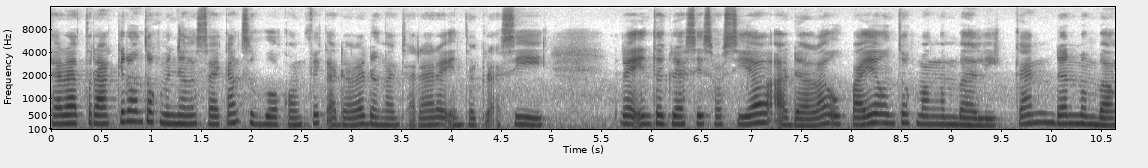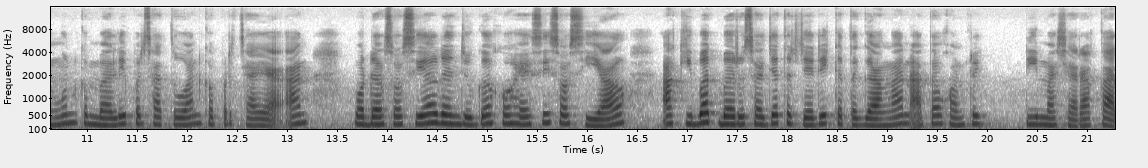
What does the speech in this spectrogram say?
Cara terakhir untuk menyelesaikan sebuah konflik adalah dengan cara reintegrasi. Reintegrasi sosial adalah upaya untuk mengembalikan dan membangun kembali persatuan kepercayaan, modal sosial, dan juga kohesi sosial akibat baru saja terjadi ketegangan atau konflik di masyarakat.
